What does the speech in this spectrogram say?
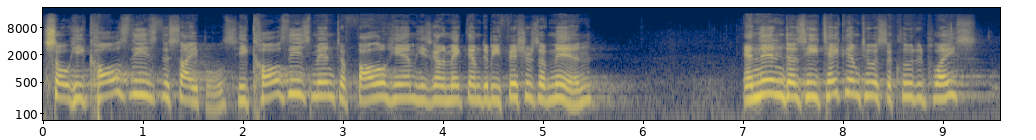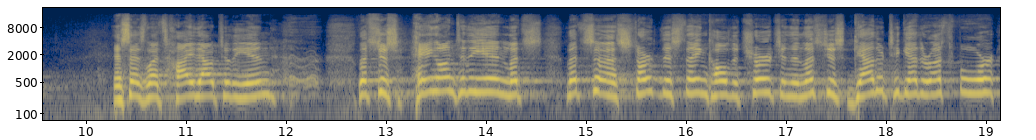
So he calls these disciples, he calls these men to follow him. He's going to make them to be fishers of men. And then does he take them to a secluded place and says, Let's hide out to the end? Let's just hang on to the end. Let's, let's uh, start this thing called the church, and then let's just gather together, us four.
